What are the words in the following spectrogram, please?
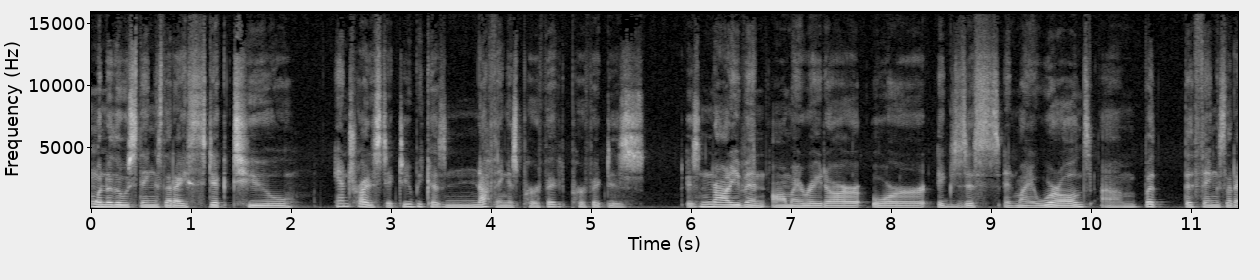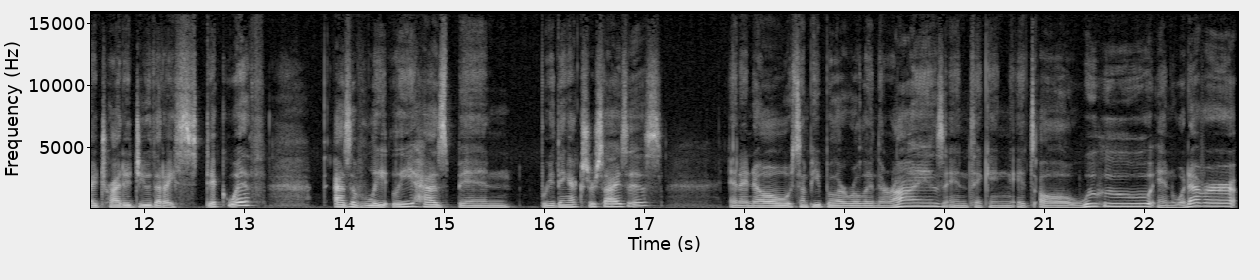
One of those things that I stick to and try to stick to because nothing is perfect. Perfect is is not even on my radar or exists in my world. Um, but the things that I try to do that I stick with as of lately has been breathing exercises. And I know some people are rolling their eyes and thinking it's all woohoo and whatever,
